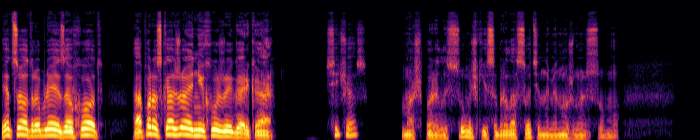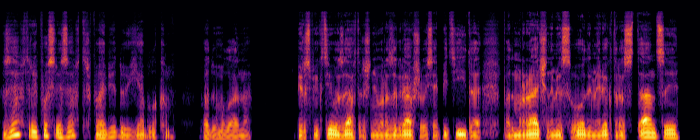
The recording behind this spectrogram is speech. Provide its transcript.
«Пятьсот рублей за вход, а порасскажу я не хуже Игорька». «Сейчас». Маша порылась в сумочке и собрала сотенными нужную сумму. Завтра и послезавтра пообедаю яблоком, — подумала она. Перспектива завтрашнего разыгравшегося аппетита под мрачными сводами электростанции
